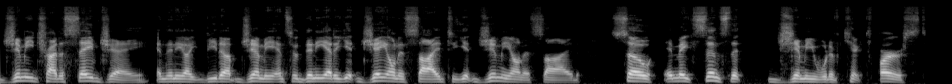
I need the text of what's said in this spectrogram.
Jimmy tried to save Jay and then he like beat up Jimmy and so then he had to get Jay on his side to get Jimmy on his side. So it makes sense that Jimmy would have kicked first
